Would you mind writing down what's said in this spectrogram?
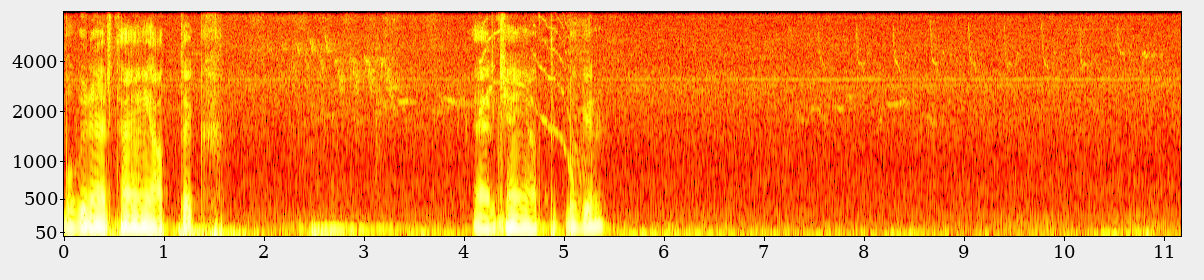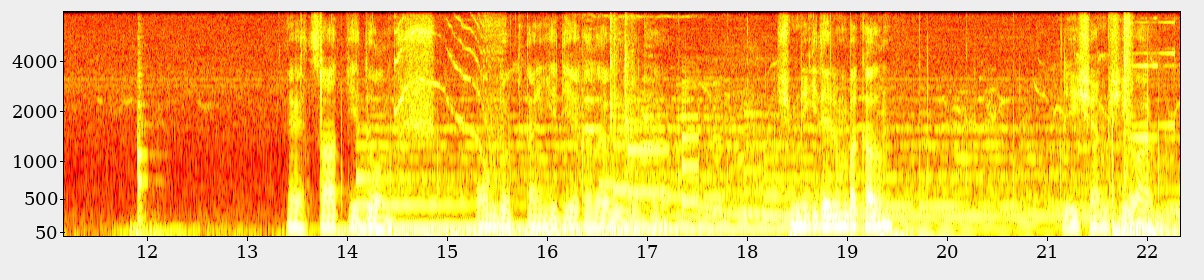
Bugün erken yattık. Erken yattık bugün. Evet saat 7 olmuş. 14'ten 7'ye kadar uyuduk ya. Şimdi gidelim bakalım. Değişen bir şey var mı?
